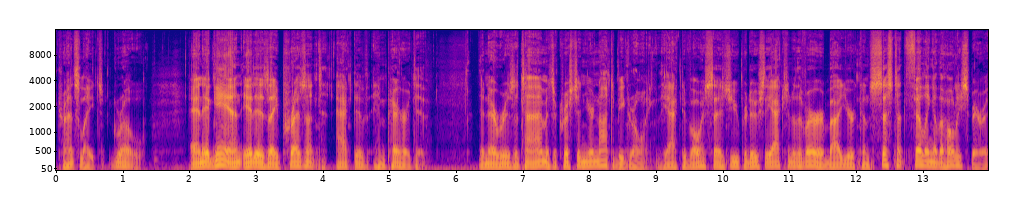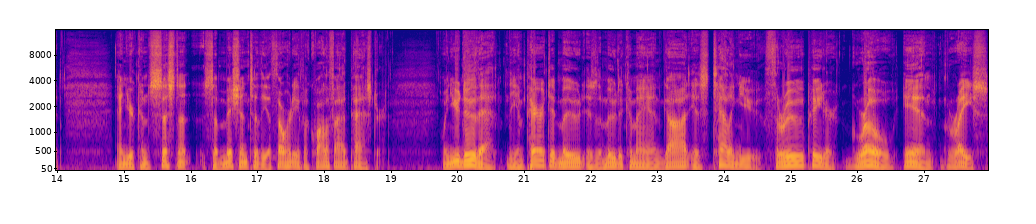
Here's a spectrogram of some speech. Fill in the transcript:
translates grow. And again, it is a present active imperative. There never is a time as a Christian you're not to be growing. The active voice says you produce the action of the verb by your consistent filling of the Holy Spirit and your consistent submission to the authority of a qualified pastor. When you do that, the imperative mood is the mood of command. God is telling you through Peter, grow in grace.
